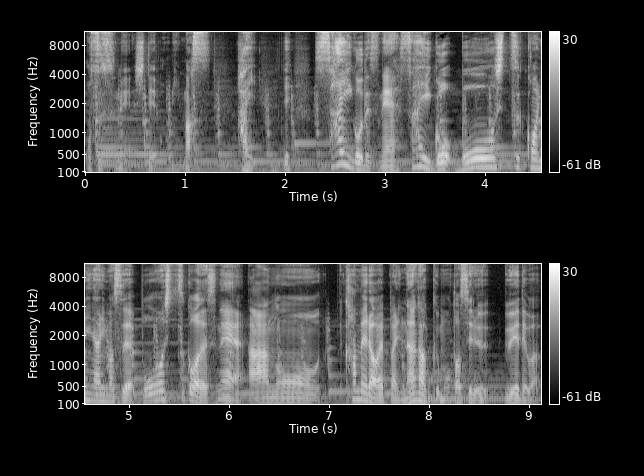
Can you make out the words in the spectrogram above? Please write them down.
おすすめしております。はい。で、最後ですね、最後、防湿庫になります。防湿庫はですね、あのカメラをやっぱり長く持たせる上では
